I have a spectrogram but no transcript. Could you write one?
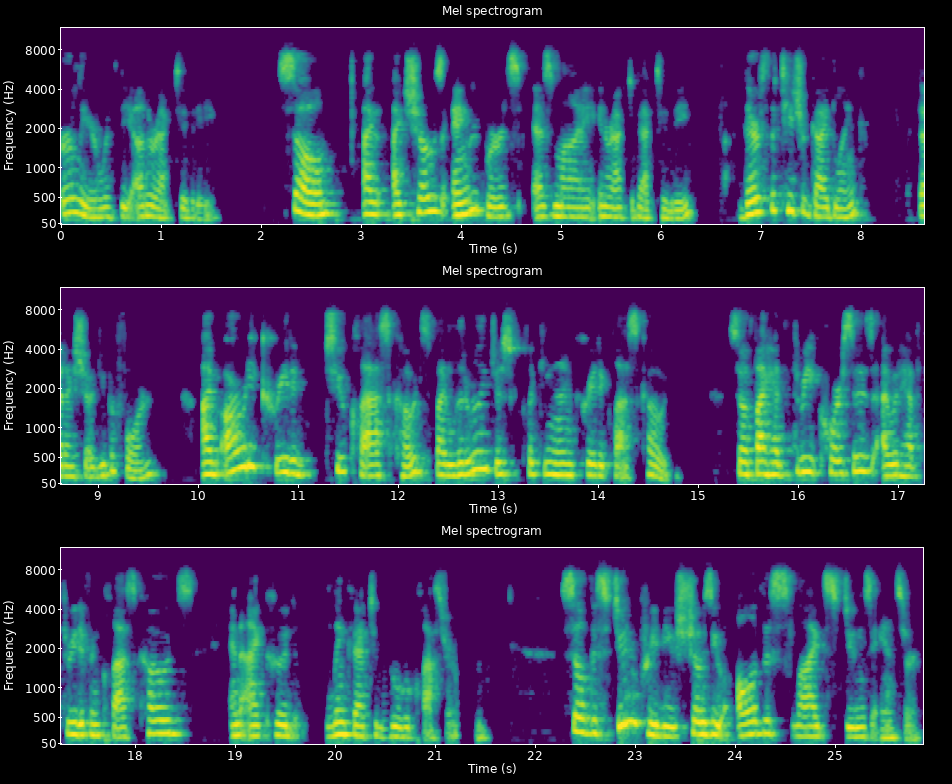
earlier with the other activity. So I, I chose Angry Birds as my interactive activity. There's the teacher guide link that I showed you before. I've already created two class codes by literally just clicking on create a class code. So if I had three courses, I would have three different class codes and I could link that to Google Classroom. So the student preview shows you all of the slides students answer.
